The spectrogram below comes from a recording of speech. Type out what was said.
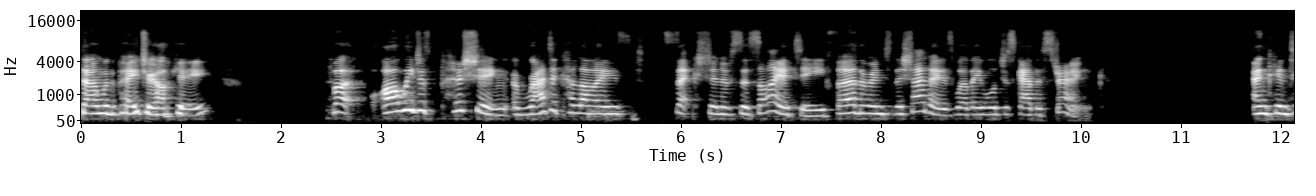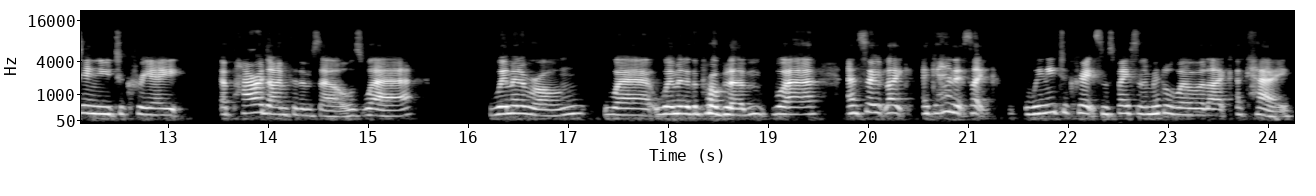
down with the patriarchy. But are we just pushing a radicalized section of society further into the shadows where they will just gather strength and continue to create a paradigm for themselves where women are wrong where women are the problem where and so like again it's like we need to create some space in the middle where we're like okay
